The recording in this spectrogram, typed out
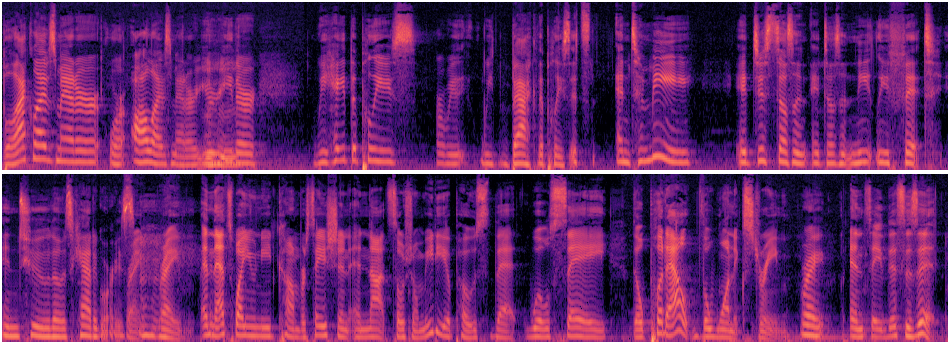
Black Lives Matter or All Lives Matter. You're Mm-hmm. either we hate the police or we we back the police. It's and to me, it just doesn't it doesn't neatly fit into those categories. Right, right. And that's why you need conversation and not social media posts that will say they'll put out the one extreme Right. and say this is it.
